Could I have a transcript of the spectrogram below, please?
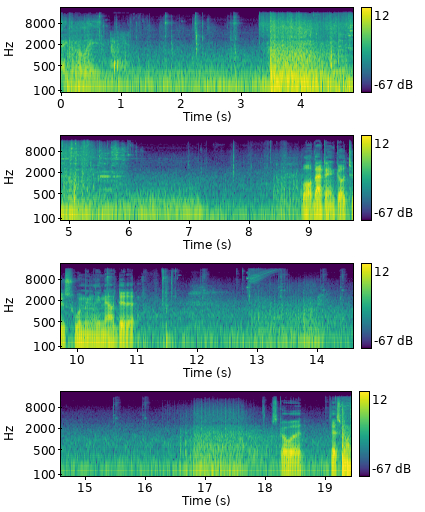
We've the lead. Well, that didn't go too swimmingly now, did it? Let's go with this one.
